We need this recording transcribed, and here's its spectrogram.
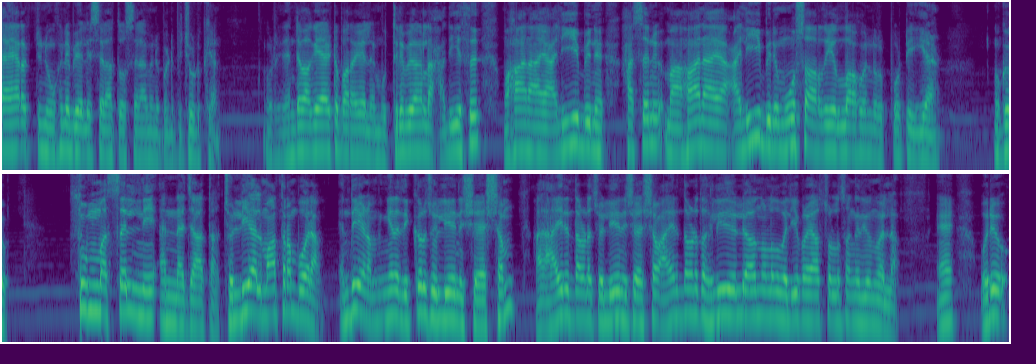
ഡയറക്റ്റ് നൂഹ് നബി അലൈഹി സ്വലാത്തു വസ്സലാമിന് പഠിപ്പിച്ചു കൊടുക്കുകയാണ്. എന്റെ വകയായിട്ട് പറയല്ലേ മുത്തുനബി തങ്ങളുടെ ഹദീസ് മഹാനായ അലീബിന് ഹസൻ മഹാനായ അലീബിന് മൂസ അള്ളാഹുവിന് റിപ്പോർട്ട് ചെയ്യുകയാണ്. നമുക്ക് സുമ്മസൽനി അന്നജാത്ത ചൊല്ലിയാൽ മാത്രം പോരാ. എന്ത് ചെയ്യണം? ഇങ്ങനെ ദിക്കർ ചൊല്ലിയതിന് ശേഷം ആയിരം തവണ ചൊല്ലിയതിന് ശേഷം ആയിരം തവണ തഹ്ലീൽ ചൊല്ലുക എന്നുള്ളത് വലിയ പ്രയാസമുള്ള സംഗതിയൊന്നുമല്ല. ഏഹ് ഒരു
